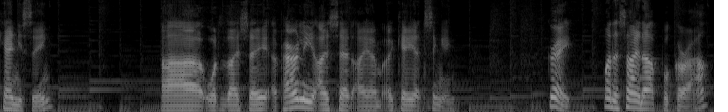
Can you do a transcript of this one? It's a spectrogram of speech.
Can you sing? Uh, what did I say? Apparently I said I am okay at singing. Great. Want to sign up for chorale?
